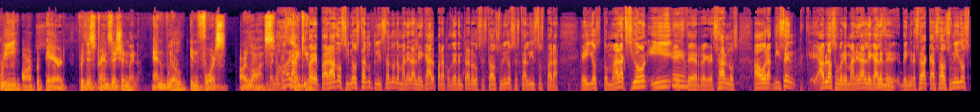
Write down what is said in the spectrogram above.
Oh, we are prepared for this transition and will enforce our laws. Bueno, que están Thank you. preparados y no están utilizando una manera legal para poder entrar a los Estados Unidos, están listos para ellos tomar acción y Sí. este, regresarnos. Ahora, dicen, que habla sobre maneras legales de, de ingresar acá a Estados Unidos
